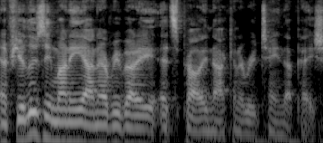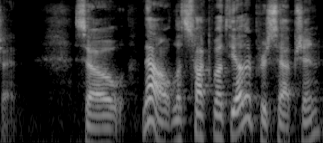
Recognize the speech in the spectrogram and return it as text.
And if you're losing money on everybody, it's probably not going to retain that patient. So now let's talk about the other perception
